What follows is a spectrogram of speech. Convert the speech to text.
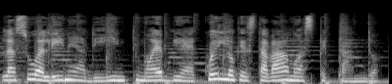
la sua linea di intimo Abby è quello che stavamo aspettando.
